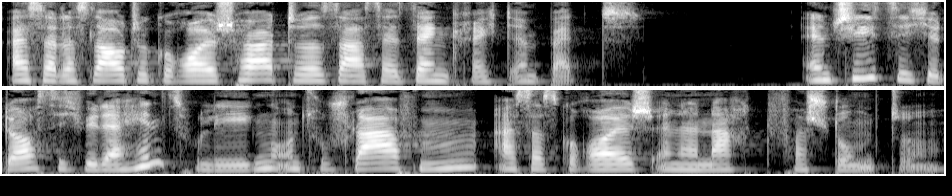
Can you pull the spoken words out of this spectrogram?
Als er das laute Geräusch hörte, saß er senkrecht im Bett entschied sich jedoch, sich wieder hinzulegen und zu schlafen, als das Geräusch in der Nacht verstummte.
